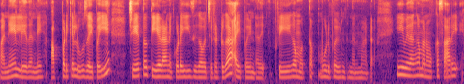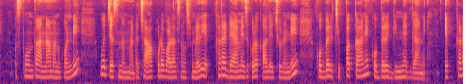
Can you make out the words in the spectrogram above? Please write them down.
పనే లేదండి. అప్పటికే లూజ్ అయిపోయి చేత్తో తీయడానికి కూడా ఈజీగా వచ్చేటట్టుగా అయిపోయి ఉంటుంది. ఫ్రీగా మొత్తం ఊడిపోయి ఉంటుంది అనమాట ఈ విధంగా మనం ఒక్కసారి స్పూన్తో అన్నామనుకోండి వచ్చేస్తుంది అనమాట చాకు కూడా వాడాల్సిన అవసరం లేదు. ఎక్కడ డ్యామేజ్ కూడా కాలేదు చూడండి. కొబ్బరి చిప్పకు కానీ కొబ్బరి గిన్నెకి కానీ. ఎక్కడ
